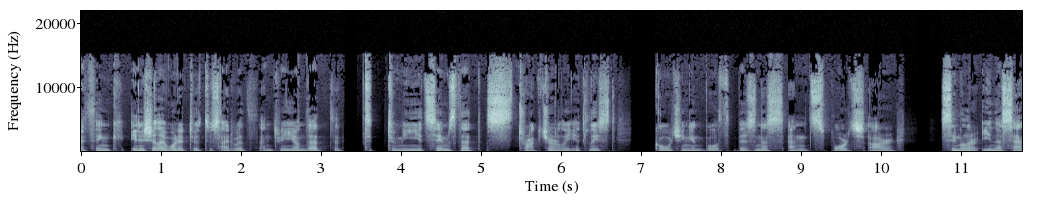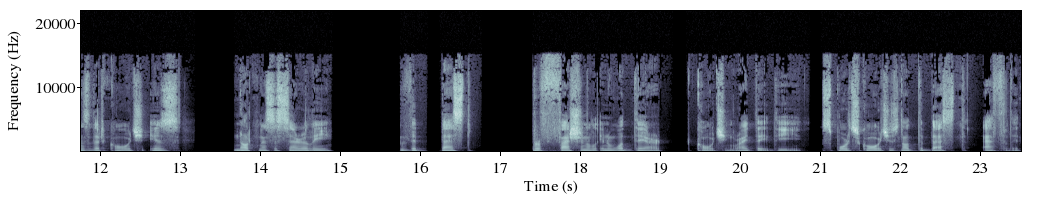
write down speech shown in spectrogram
I think initially I wanted to, to side with Andrii on that. that t- to me, it seems that structurally, at least, coaching in both business and sports are similar in a sense that coach is not necessarily the best professional in what they're coaching, right? The the sports coach is not the best athlete.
